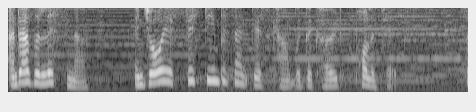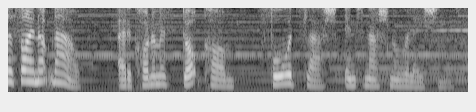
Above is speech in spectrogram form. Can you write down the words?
And as a listener, enjoy a 15% discount with the code POLITICS. So sign up now at economist.com forward slash international relations.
